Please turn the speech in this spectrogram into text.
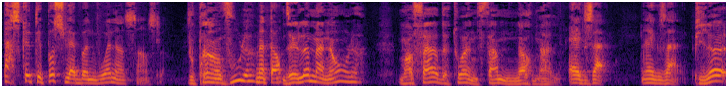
parce que t'es pas sur la bonne voie dans ce sens-là. Je vous prends vous, là. Mettons. Dire là, Manon, là, m'a faire de toi une femme normale. Exact. Exact. Puis là,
